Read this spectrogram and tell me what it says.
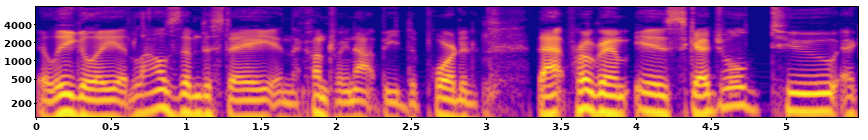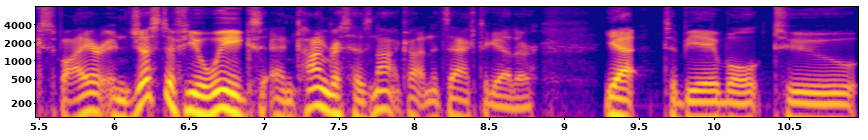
illegally. It allows them to stay in the country, not be deported. That program is scheduled to expire in just a few weeks, and Congress has not gotten its act together yet to be able to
